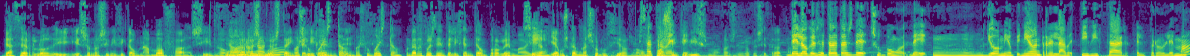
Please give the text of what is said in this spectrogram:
de hacerlo y eso no significa una mofa, sino una respuesta inteligente. por supuesto. Una respuesta inteligente a un problema y, a, buscar una solución, ¿no? un positivismo, no es de lo que se trata. De lo que se trata es de, supongo, de mm, yo, mi opinión, relativizar el problema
